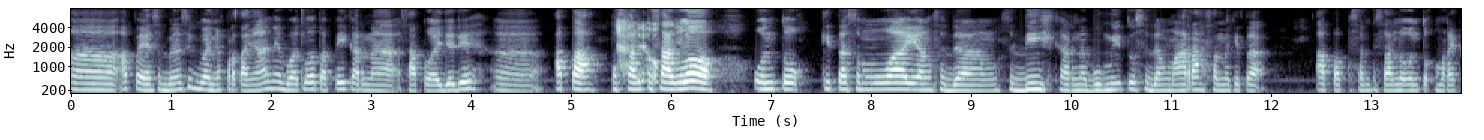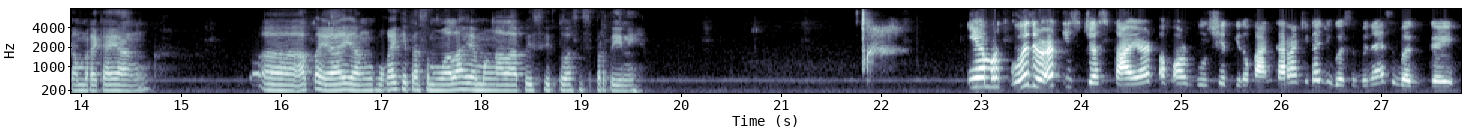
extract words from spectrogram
eh, apa ya sebenarnya sih banyak pertanyaan ya buat lo tapi karena satu aja deh uh, apa pesan-pesan okay. lo untuk kita semua yang sedang sedih karena bumi itu sedang marah sama kita? Apa pesan-pesan lo untuk mereka-mereka yang uh, apa ya yang pokoknya kita semualah yang mengalami situasi seperti ini ya menurut gue the earth is just tired of our bullshit gitu kan. Karena kita juga sebenarnya sebagai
